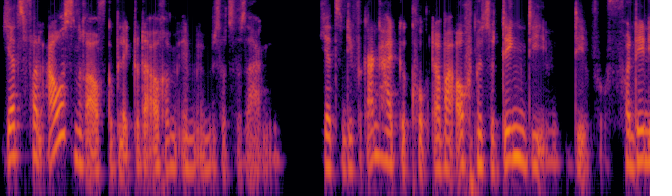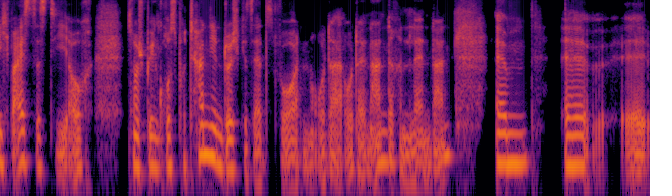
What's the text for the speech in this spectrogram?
jetzt von außen raufgeblickt oder auch im, im, im sozusagen jetzt in die Vergangenheit geguckt, aber auch mit so Dingen, die, die, von denen ich weiß, dass die auch zum Beispiel in Großbritannien durchgesetzt wurden oder, oder in anderen Ländern. Ähm, äh, äh,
